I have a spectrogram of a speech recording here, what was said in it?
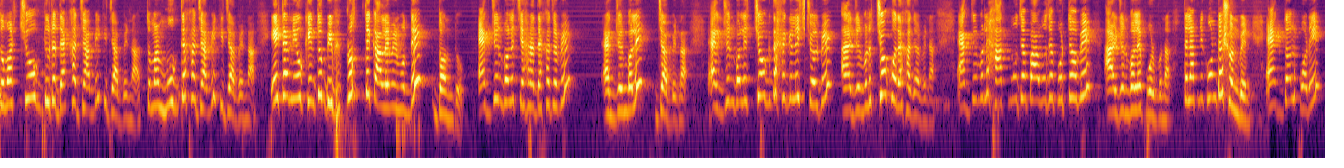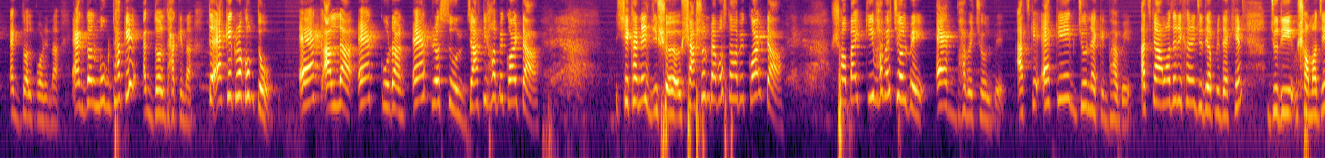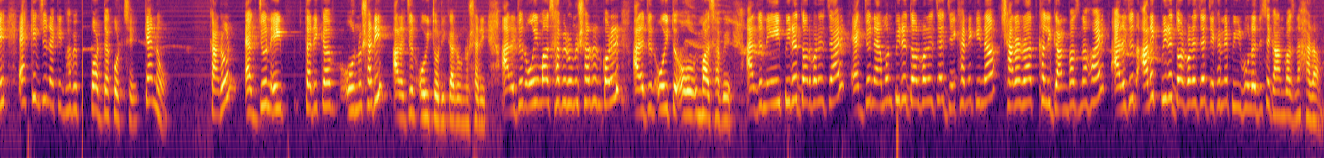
তোমার চোখ দুটো দেখা যাবে কি যাবে না? তোমার মুখ দেখা যাবে কি যাবে না? এটা নিয়েও কিন্তু প্রত্যেক আলেমের মধ্যে দ্বন্দ্ব। একজন বলে চেহারা দেখা যাবে, একজন বলে যাবে না। একজন বলে চোখ দেখা গেলে চলবে, আর একজন বলে চোখও দেখা যাবে না। একজন বলে হাত মোজা, পা মোজা পড়তে হবে আরেকজন বলে পড়ব না। তাহলে আপনি কোনটা শুনবেন? একদল পরে একদল এক দল পড়ে না। একদল মুখ ঢাকে, একদল ঢাকে না। তো এক এক রকম তো। এক আল্লাহ, এক কোরআন, এক রসুল। জাতি হবে কয়টা? সেখানে শাসন ব্যবস্থা হবে কয়টা? সবাই কীভাবে চলবে? একভাবে চলবে। আজকে এক একজন এক একভাবে। আজকে আমাদের এখানে যদি আপনি দেখেন, যদি সমাজে এক একজন এক একভাবে পর্দা করছে, কেন? কারণ একজন এই তালিকা অনুসারী, আরেকজন ওই তরিকার অনুসারী। আরেকজন ওই মাঝহাবের অনুসরণ করে, আরেকজন ওই ওই মাঝহাবের আরেকজন এই পীরের দরবারে যায়, একজন এমন পীরের দরবারে যায় যেখানে কিনা সারা রাত খালি গান বাজনা হয়, আরেকজন আরেক পীরের দরবারে যায় যেখানে পীর বলে দিছে গান বাজনা হারাম।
